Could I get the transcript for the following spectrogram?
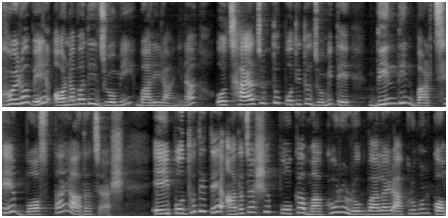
ভৈরবে অনাবাদি জমি বাড়ির আঙিনা ও ছায়াযুক্ত পতিত জমিতে দিন দিন বাড়ছে বস্তায় আদা চাষ। এই পদ্ধতিতে আদা চাষে পোকা, মাকড় ও রোগবালাইয়ের আক্রমণ কম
